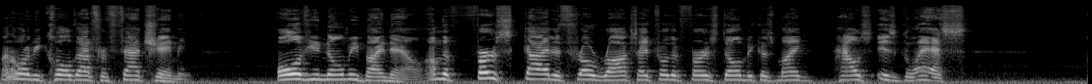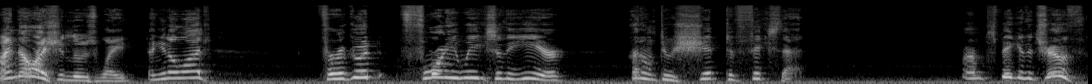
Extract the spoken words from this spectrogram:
I don't want to be called out for fat shaming. All of you know me by now. I'm the first guy to throw rocks. I throw the first stone because my house is glass. I know I should lose weight. And you know what? For a good 40 weeks of the year, I don't do shit to fix that. I'm speaking the truth.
